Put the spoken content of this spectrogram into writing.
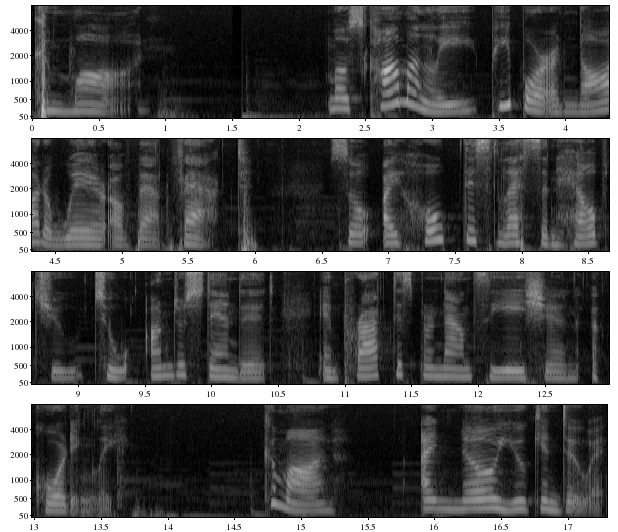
come on. Most commonly, people are not aware of that fact. So I hope this lesson helped you to understand it and practice pronunciation accordingly. Come on, I know you can do it.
